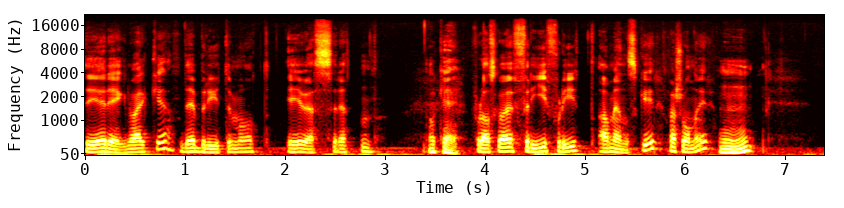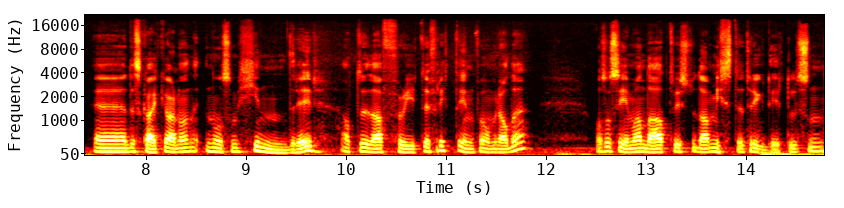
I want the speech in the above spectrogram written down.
det regelverket det bryter mot EØS-retten. Okay. For da skal det være fri flyt av mennesker, personer. Mhm. Uh, det skal ikke være noe, noe som hindrer at du da flyter fritt innenfor området. Og så sier man da at hvis du da mister trygdeytelsen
